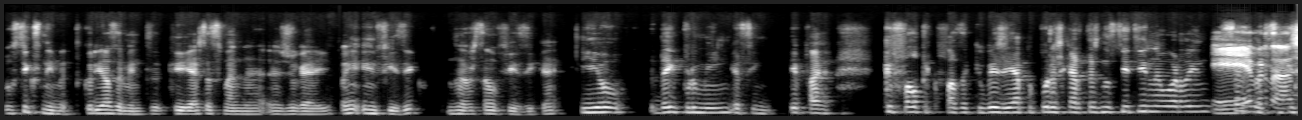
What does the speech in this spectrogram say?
o Six Nimit, curiosamente, que esta semana joguei em, em físico, na versão física, e eu dei por mim assim, epá, que falta que faz aqui o BGA para pôr as cartas no sítio e na ordem. É certa. verdade.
